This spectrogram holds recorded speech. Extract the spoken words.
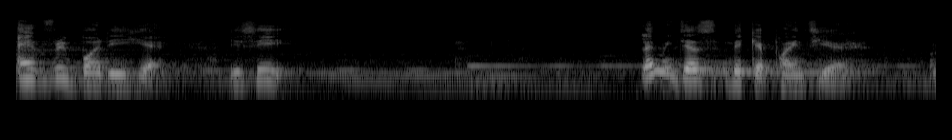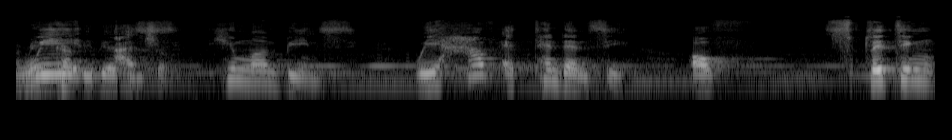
everybody here, you see, let me just make a point here. We, as human beings, we have a tendency of splitting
